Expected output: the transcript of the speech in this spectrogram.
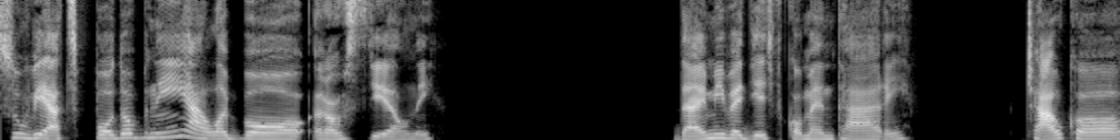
Sú viac podobní alebo rozdielni? Daj mi vedieť v komentári. Čauko!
